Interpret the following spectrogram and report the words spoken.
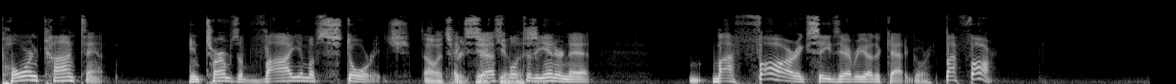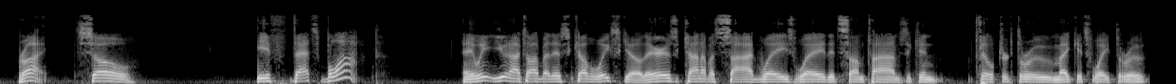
porn content, in terms of volume of storage, oh, it's accessible ridiculous. to the internet, by far exceeds every other category. By far. Right. So, if that's blocked, and we, you and I talked about this a couple of weeks ago, there is kind of a sideways way that sometimes it can filter through, make its way through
